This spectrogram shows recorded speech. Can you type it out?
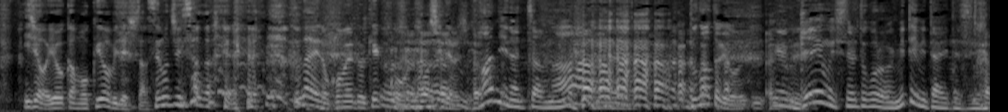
以上8日木曜日でした。瀬野ちんさんがねうないのコメント結構楽しんでらっし。ファンになっちゃうな。どのあたりを？ゲームしてるところを見てみたいですよ。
